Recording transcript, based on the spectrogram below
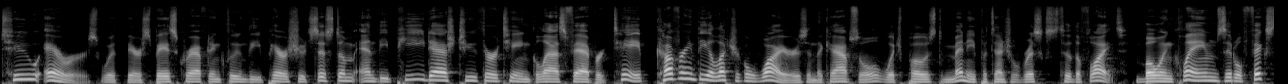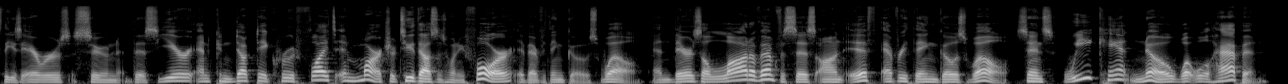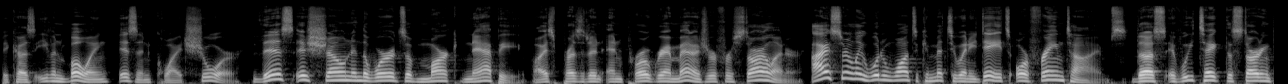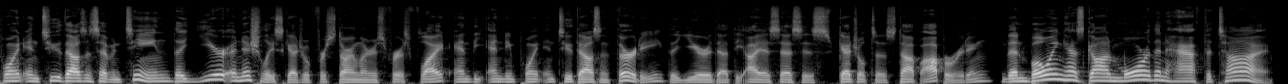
two errors with their spacecraft, including the parachute system and the P-213 glass fabric tape covering the electrical wires in the capsule, which posed many potential risks to the flight. Boeing claims it'll fix these errors soon this year and conduct a crewed flight in March of 2024 if everything goes well. And there's a lot of emphasis on if everything goes well, since we can't know what will happen because even Boeing isn't quite sure. This is shown in the words of Mark Nappi, Vice President and Program Manager for Starliner. I certainly wouldn't want to commit to any dates or frame times. Thus, if we take the starting point in 2017, the year initially scheduled for Starliner's first flight, and the ending point in 2030, the year that the ISS is scheduled to stop operating, then Boeing has gone more than half the time.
